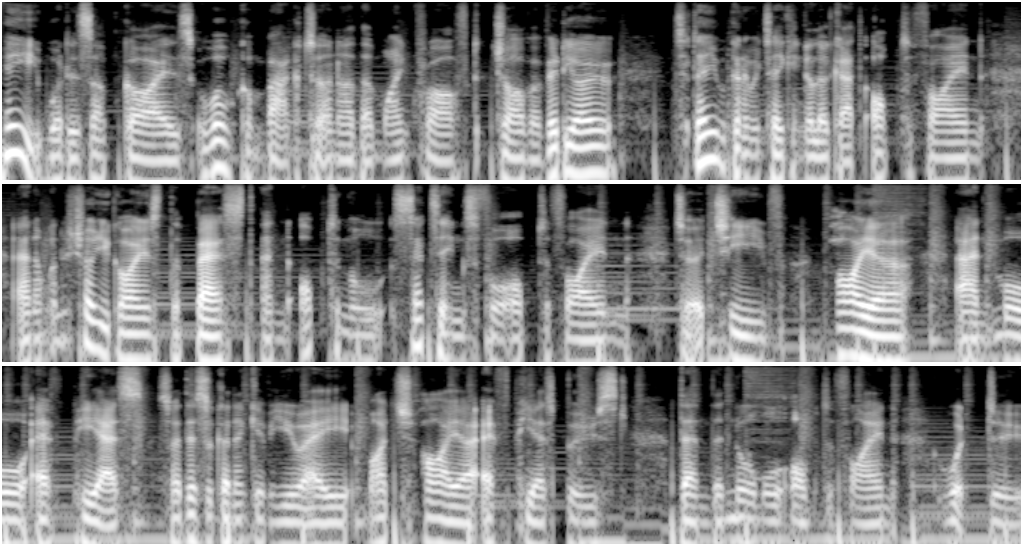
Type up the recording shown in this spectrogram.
Hey, what is up guys? Welcome back to another Minecraft Java video. Today we're going to be taking a look at Optifine and I'm going to show you guys the best and optimal settings for Optifine to achieve higher and more FPS. So this is going to give you a much higher FPS boost than the normal Optifine would do.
